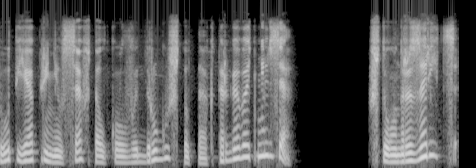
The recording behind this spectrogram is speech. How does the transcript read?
тут я принялся втолковывать другу, что так торговать нельзя, что он разорится,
